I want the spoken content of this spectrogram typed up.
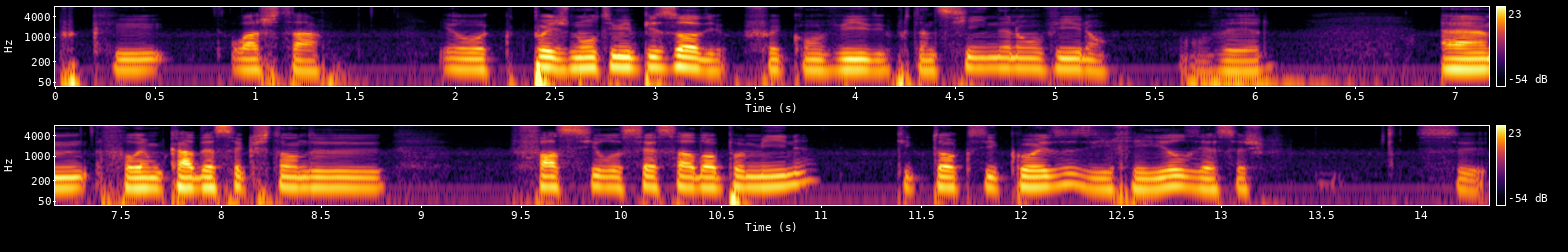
porque lá está. Eu depois no último episódio, que foi com vídeo, portanto, se ainda não viram, vão ver. Um, falei um bocado dessa questão de fácil acesso à dopamina, TikToks e coisas, e Reels, e essas, se,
